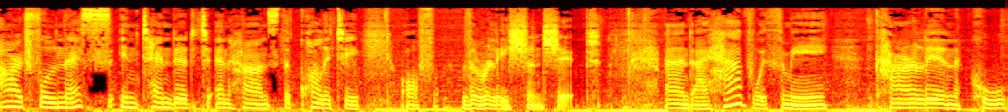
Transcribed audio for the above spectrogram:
artfulness intended to enhance the quality of the relationship. And I have with me Carolyn, who,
